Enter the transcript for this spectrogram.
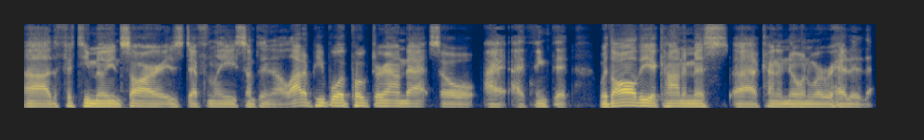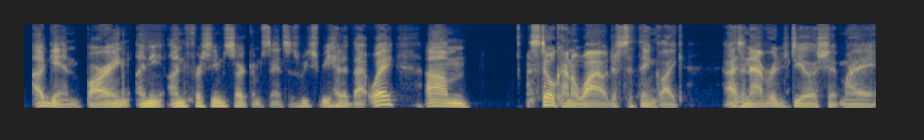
Uh, the 15 million SAAR is definitely something that a lot of people have poked around at. So I, I think that with all the economists uh, kind of knowing where we're headed, again, barring any unforeseen circumstances, we should be headed that way. Um, still kind of wild just to think like as an average dealership, my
